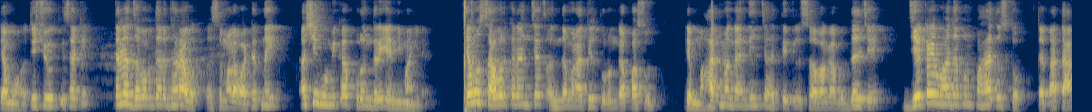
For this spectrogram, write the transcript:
त्यामुळे अतिशयोक्तीसाठी त्यांना जबाबदार धरावं असं मला वाटत नाही अशी भूमिका पुरंदरे यांनी मांडली त्यामुळे सावरकरांच्याच अंदमानातील तुरुंगापासून ते महात्मा गांधींच्या हत्येतील सहभागाबद्दलचे जे काही वाद आपण पाहत असतो त्यात आता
